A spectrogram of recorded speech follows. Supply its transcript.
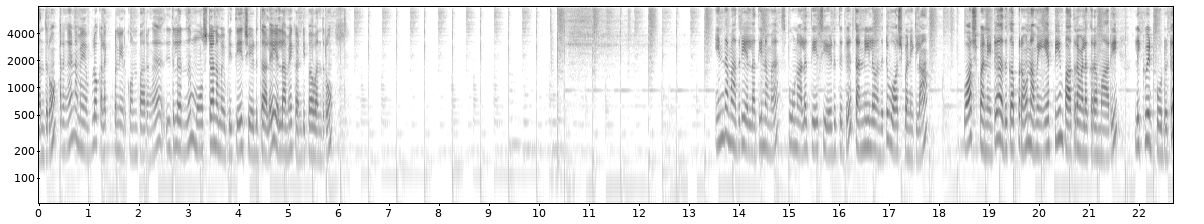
வந்துடும் பாருங்கள் நம்ம எவ்வளோ கலெக்ட் பண்ணியிருக்கோன்னு பாருங்கள் இதிலேருந்து மோஸ்ட்டாக நம்ம இப்படி தேய்ச்சி எடுத்தாலே எல்லாமே கண்டிப்பாக வந்துடும் இந்த மாதிரி எல்லாத்தையும் நம்ம ஸ்பூனால் தேய்ச்சி எடுத்துட்டு தண்ணியில் வந்துட்டு வாஷ் பண்ணிக்கலாம். வாஷ் பண்ணிவிட்டு அதுக்கப்புறம் நம்ம எப்பயும் பாத்திரம் விளக்குற மாதிரி லிக்விட் போட்டுட்டு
